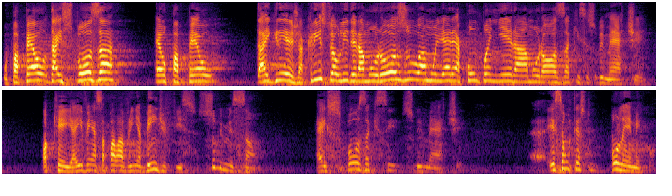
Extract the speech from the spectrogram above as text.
O papel da esposa é o papel da igreja. Cristo é o líder amoroso, a mulher é a companheira amorosa que se submete. Ok, aí vem essa palavrinha bem difícil: submissão. É a esposa que se submete. Esse é um texto polêmico.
